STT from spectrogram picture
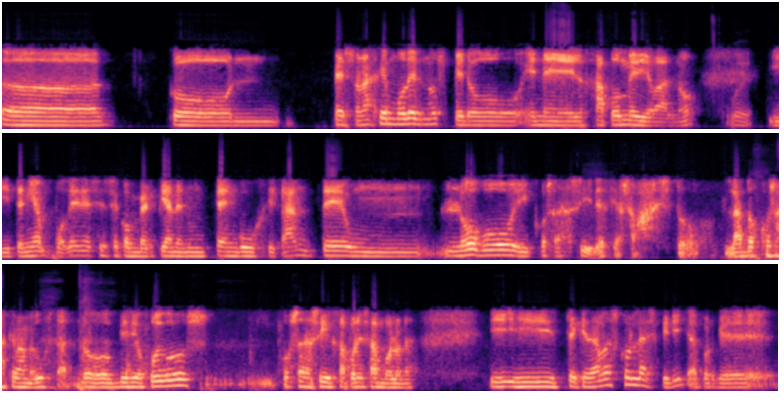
eh, con personajes modernos, pero en el Japón medieval, ¿no? Y tenían poderes y se convertían en un Tengu gigante, un lobo y cosas así. Decías, ah, esto, las dos cosas que más me gustan, los videojuegos y cosas así japonesas molonas. Y, y te quedabas con la espinilla porque,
